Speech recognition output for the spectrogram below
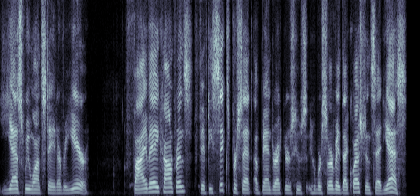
yes, we want state every year. 5A conference, 56% of band directors who, who were surveyed that question said yes.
